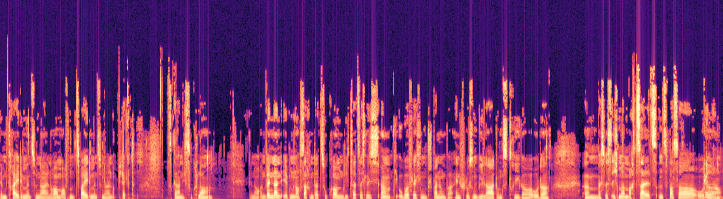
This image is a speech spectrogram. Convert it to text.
im dreidimensionalen Raum auf einem zweidimensionalen Objekt ist gar nicht so klar. Genau. Und wenn dann eben noch Sachen dazukommen, die tatsächlich ähm, die Oberflächenspannung beeinflussen, wie Ladungsträger oder ähm, was weiß ich, man macht Salz ins Wasser oder genau.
